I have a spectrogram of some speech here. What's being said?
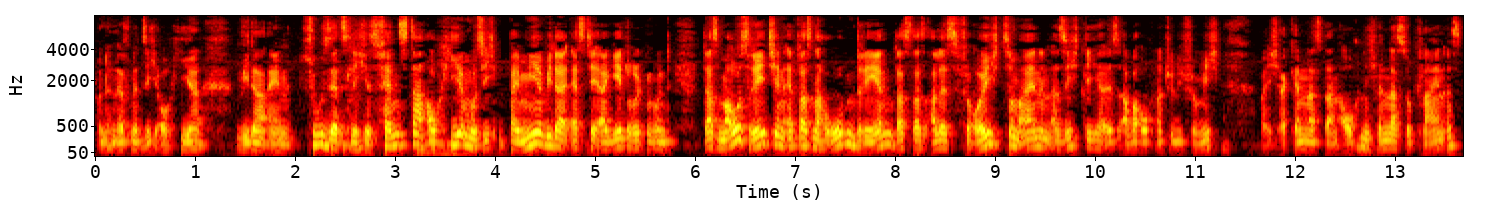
Und dann öffnet sich auch hier wieder ein zusätzliches Fenster. Auch hier muss ich bei mir wieder STRG drücken und das Mausrädchen etwas nach oben drehen, dass das alles für euch zum einen ersichtlicher ist, aber auch natürlich für mich, weil ich erkenne das dann auch nicht, wenn das so klein ist.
